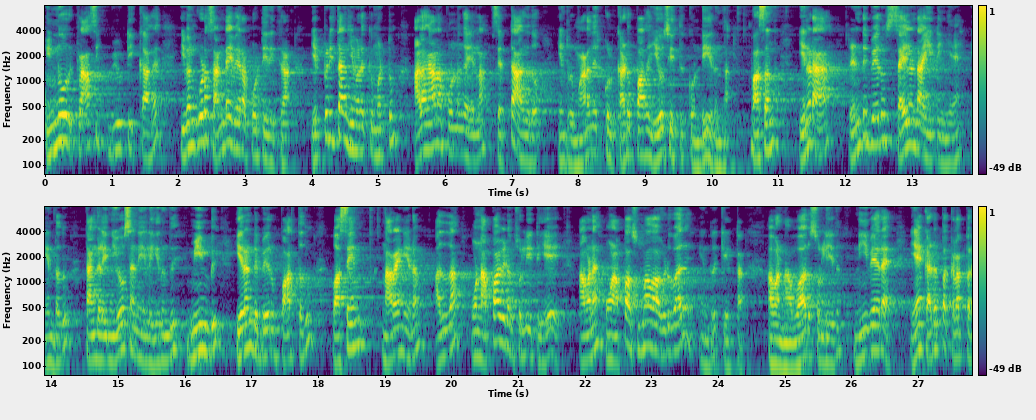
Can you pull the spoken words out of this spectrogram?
இன்னொரு கிளாசிக் பியூட்டிக்காக இவன் கூட சண்டை வேற போட்டிருக்கிறான். எப்படித்தான் இவனுக்கு மட்டும் அழகான பொண்ணுங்க எல்லாம் செட் ஆகுதோ என்று மனதிற்குள் கடுப்பாக யோசித்து கொண்டே இருந்தான். வசந்த் என்னடா ரெண்டு பேரும் சைலண்ட் ஆகிட்டீங்க என்றதும் தங்களின் யோசனையில் இருந்து மீண்டு இரண்டு பேரும் பார்த்ததும் வசந்த் நரேனிடம் அதுதான் உன் அப்பாவிடம் சொல்லிட்டியே அவனை உன் அப்பா சும்மாவா விடுவார்? என்று கேட்டான். அவன் அவ்வாறு சொல்லியது நீ வேற ஏன் கடுப்பை கிளப்புற?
